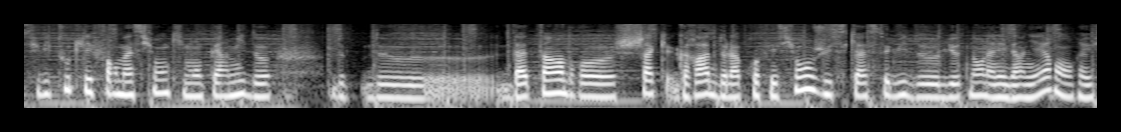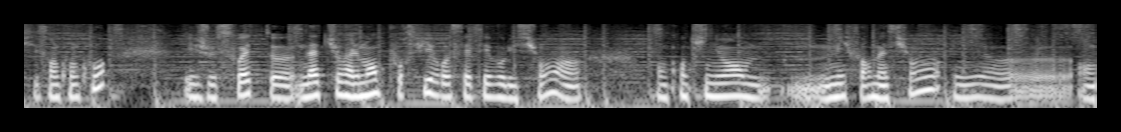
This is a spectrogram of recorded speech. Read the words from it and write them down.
suivi toutes les formations qui m'ont permis d'atteindre chaque grade de la profession jusqu'à celui de lieutenant l'année dernière en réussissant le concours. Et je souhaite naturellement poursuivre cette évolution en continuant mes formations et en,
